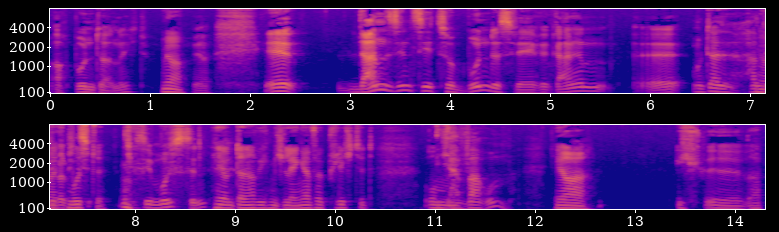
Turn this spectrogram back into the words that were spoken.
Auch bunter, nicht? Ja. ja. Äh, dann sind Sie zur Bundeswehr gegangen äh, und da haben ja, Sie, ich musste. Sie mussten. Ja, und dann habe ich mich länger verpflichtet. Um, ja, warum? Ja, ich äh, habe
